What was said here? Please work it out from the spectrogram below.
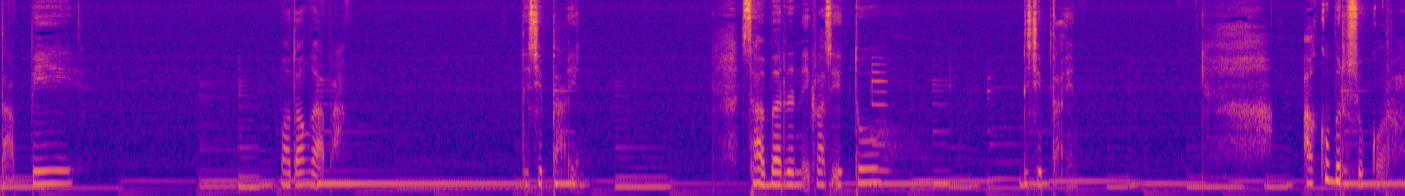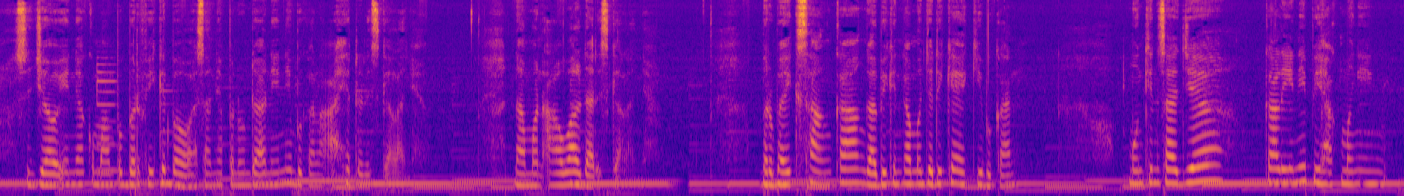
tapi mau tau nggak apa? Diciptain. Sabar dan ikhlas itu diciptain. Aku bersyukur sejauh ini aku mampu berpikir bahwasannya penundaan ini bukanlah akhir dari segalanya, namun awal dari segalanya. Berbaik sangka nggak bikin kamu jadi keki, bukan? Mungkin saja kali ini pihak menging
